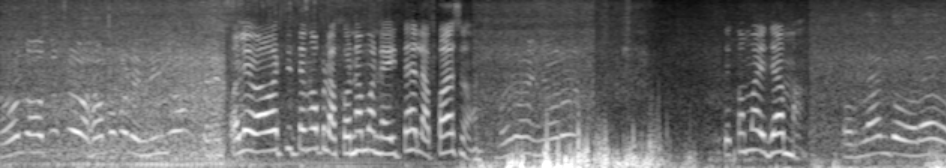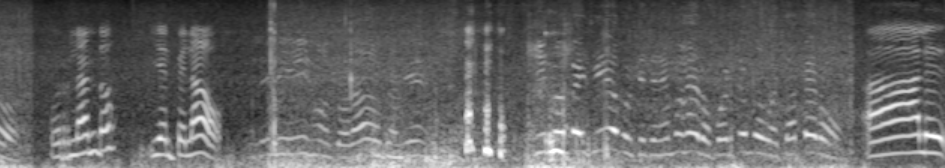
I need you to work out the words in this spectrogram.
No, nosotros trabajamos con el niño. Ole, va a ver si tengo por acá una monedita de la paso. Bueno, señora, ¿Usted cómo se llama? Orlando Dorado. Orlando y el pelado. Él es mi hijo, Dorado también. No apellido porque tenemos aeropuerto en Bogotá, pero... Ah, le-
